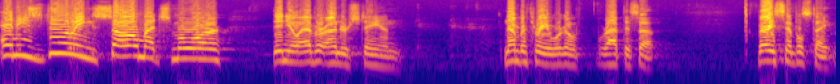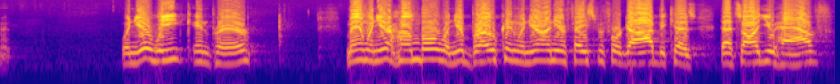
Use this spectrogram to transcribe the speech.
and He's doing so much more than you'll ever understand. Number three, we're going to wrap this up. Very simple statement. When you're weak in prayer, man, when you're humble, when you're broken, when you're on your face before God because that's all you have,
